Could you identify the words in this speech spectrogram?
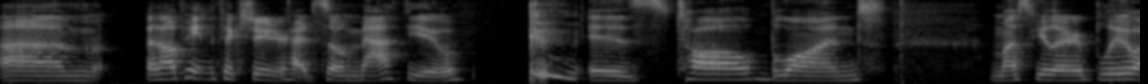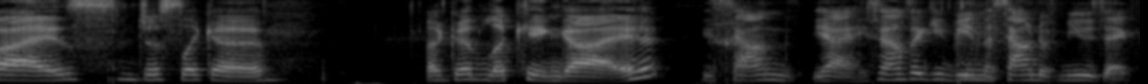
Um, and I'll paint the picture in your head. So Matthew is tall, blonde, muscular, blue eyes, just like a a good-looking guy. He sounds yeah, he sounds like he'd be in the sound of music.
